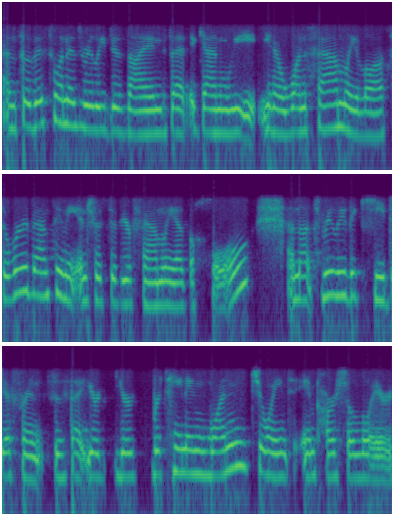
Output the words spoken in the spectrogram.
And so this one is really designed that, again, we, you know, one family law. So we're advancing the interests of your family as a whole. And that's really the key difference is that you're, you're retaining one joint impartial lawyer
